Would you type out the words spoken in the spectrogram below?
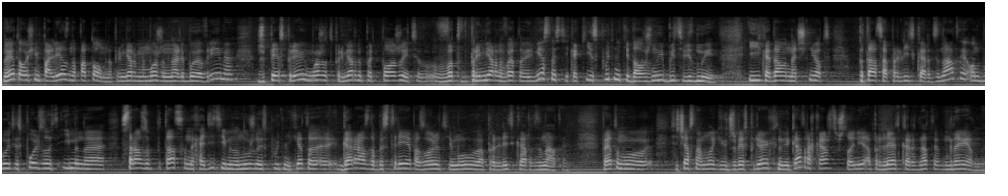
но это очень полезно потом. Например, мы можем на любое время, GPS-приемник может примерно предположить, вот примерно в этой местности какие спутники должны быть видны. И когда он начнет пытаться определить координаты, он будет использовать именно, сразу пытаться находить именно нужные спутники. Это э, гораздо быстрее позволит ему определить координаты. Поэтому сейчас на многих GPS-приемниках навигаторах кажется, что они определяют координаты мгновенно.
